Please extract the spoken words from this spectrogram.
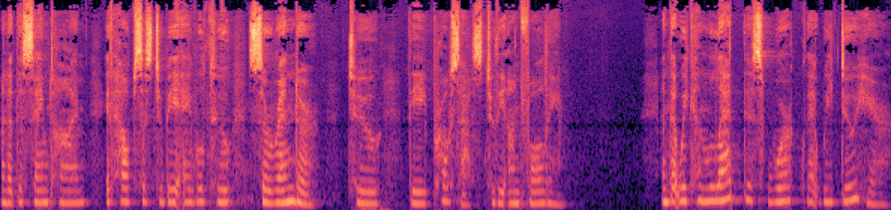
And at the same time, it helps us to be able to surrender to the process, to the unfolding. And that we can let this work that we do here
